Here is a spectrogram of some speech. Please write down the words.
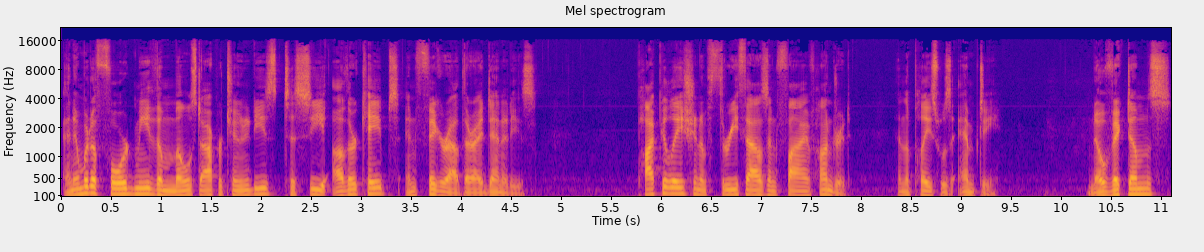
and it would afford me the most opportunities to see other capes and figure out their identities. Population of 3,500 and the place was empty. No victims,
